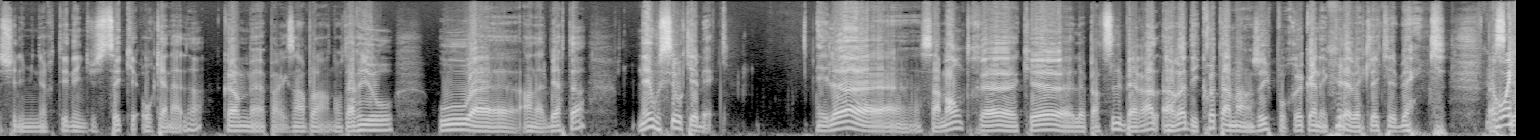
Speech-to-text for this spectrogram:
chez les minorités linguistiques au Canada, comme par exemple en Ontario ou en Alberta, mais aussi au Québec. Et là, euh, ça montre euh, que le Parti libéral aura des croûtes à manger pour reconnecter avec le Québec. Parce Oui. que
